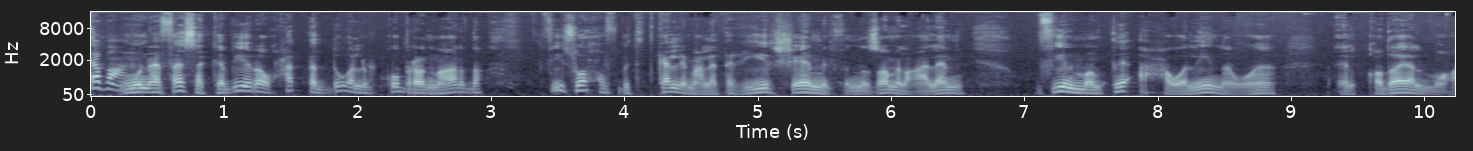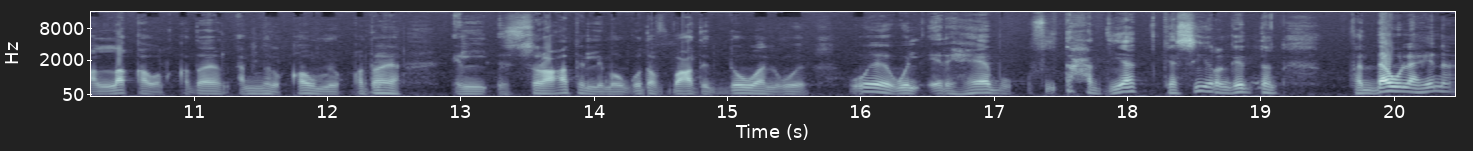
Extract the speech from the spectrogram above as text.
طبعا. منافسة كبيرة وحتى الدول الكبرى النهارده في صحف بتتكلم على تغيير شامل في النظام العالمي وفي المنطقة حوالينا والقضايا المعلقة والقضايا الأمن القومي وقضايا ال- الصراعات اللي موجودة في بعض الدول و- و- والإرهاب وفي تحديات كثيرة جدا. فالدولة هنا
